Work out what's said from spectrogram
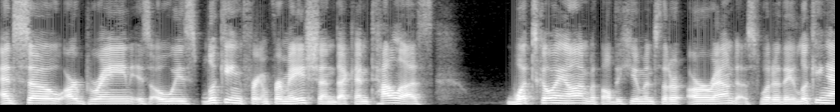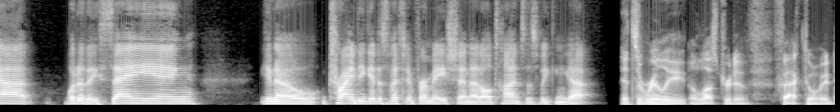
And so our brain is always looking for information that can tell us what's going on with all the humans that are, are around us. What are they looking at? What are they saying? You know, trying to get as much information at all times as we can get. It's a really illustrative factoid.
